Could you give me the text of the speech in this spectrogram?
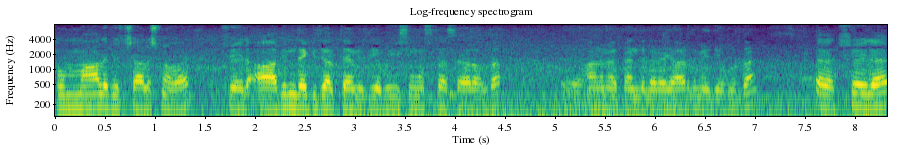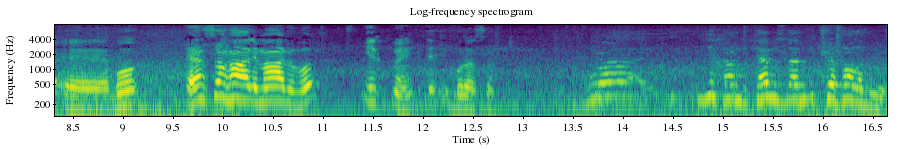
hummalı bir çalışma var. Şöyle abim de güzel temizliyor. Bu işin ustası herhalde. Ee, hanımefendilere yardım ediyor burada. Evet şöyle e, bu en son halim abi bu. İlk mi burası? Bura yıkandı, temizlendi, çöp alınıyor.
